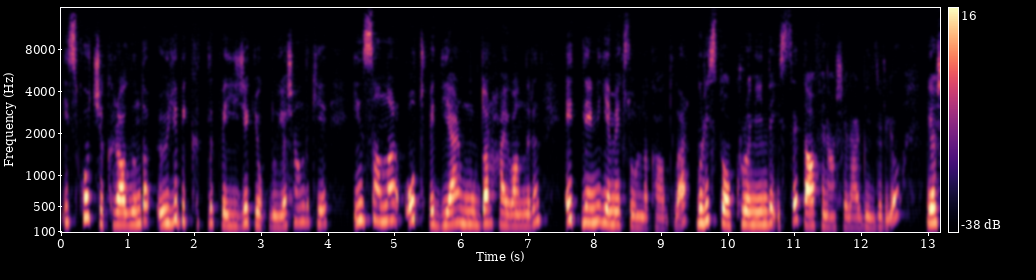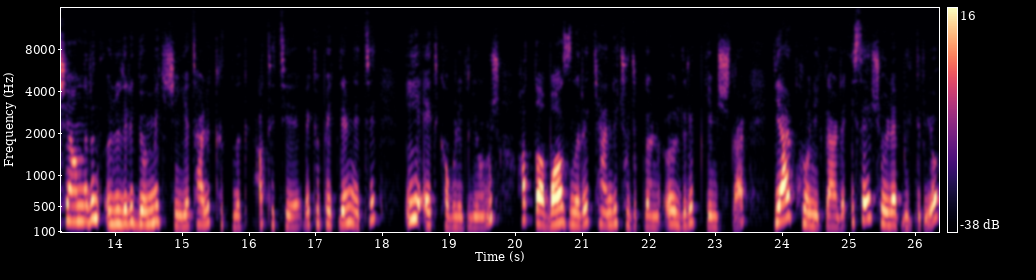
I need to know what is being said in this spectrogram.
İskoçya krallığında öyle bir kıtlık ve yiyecek yokluğu yaşandı ki insanlar ot ve diğer murdar hayvanların etlerini yemek zorunda kaldılar. Bristol kroniğinde ise daha fena şeyler bildiriyor. Yaşayanların ölüleri gömmek için yeterli kıtlık, at eti ve köpeklerin eti iyi et kabul ediliyormuş. Hatta bazıları kendi çocuklarını öldürüp yemişler. Diğer kroniklerde ise şöyle bildiriyor.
